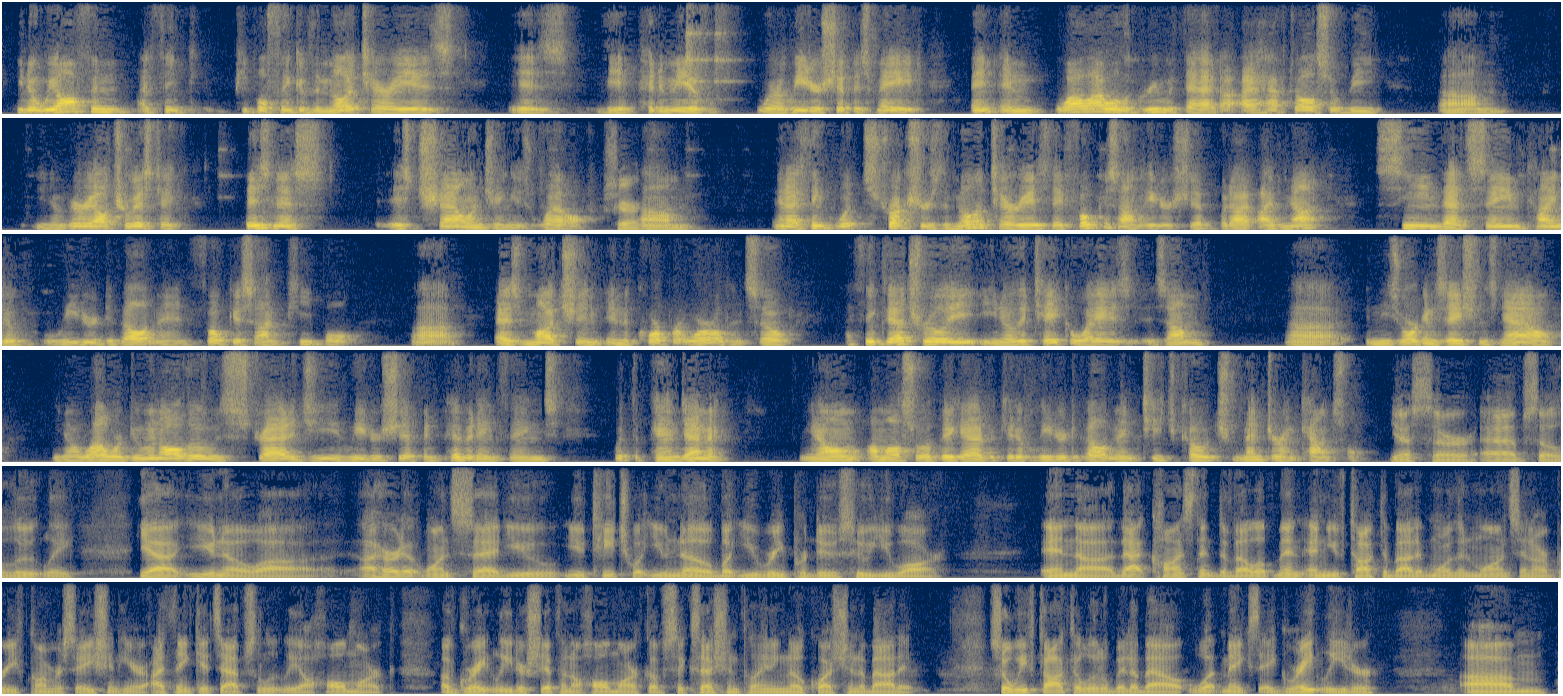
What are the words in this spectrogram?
you know, we often, I think, people think of the military as is the epitome of where leadership is made. And, and while I will agree with that, I have to also be, um, you know, very altruistic. Business is challenging as well. Sure. Um, and I think what structures the military is they focus on leadership, but I, I've not seen that same kind of leader development and focus on people uh, as much in, in the corporate world. And so I think that's really, you know, the takeaway is, is I'm uh, in these organizations now, you know, while we're doing all those strategy and leadership and pivoting things with the pandemic, you know, I'm also a big advocate of leader development, teach, coach, mentor, and counsel. Yes, sir. Absolutely. Yeah, you know, uh, I heard it once said, "You you teach what you know, but you reproduce who you are." And uh, that constant development, and you've talked about it more than once in our brief conversation here. I think it's absolutely a hallmark of great leadership and a hallmark of succession planning, no question about it. So we've talked a little bit about what makes a great leader. Um,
